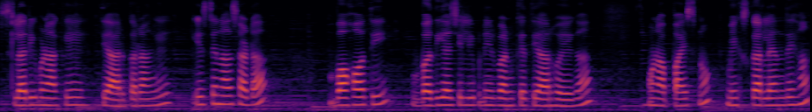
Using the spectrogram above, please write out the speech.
ਸਲਰੀ ਬਣਾ ਕੇ ਤਿਆਰ ਕਰਾਂਗੇ। ਇਸ ਦੇ ਨਾਲ ਸਾਡਾ ਬਹੁਤ ਹੀ ਵਧੀਆ ਚਿੱਲੀ ਪਨੀਰ ਬਣ ਕੇ ਤਿਆਰ ਹੋਏਗਾ। ਹੁਣ ਆਪਾਂ ਇਸ ਨੂੰ ਮਿਕਸ ਕਰ ਲੈਂਦੇ ਹਾਂ।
